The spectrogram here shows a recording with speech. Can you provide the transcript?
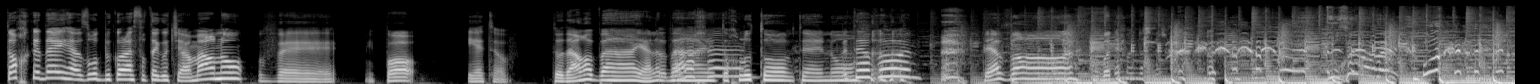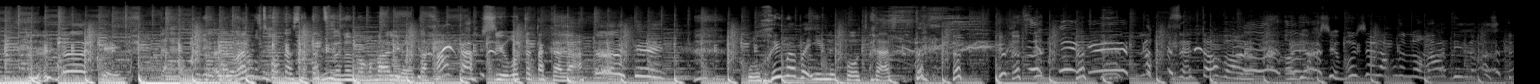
תוך כדי היעזרות בכל האסטרטגיות שאמרנו, ומפה יהיה טוב. תודה רבה, יאללה תודה ביי, לכם. תאכלו טוב, תהנו. בתיאבון. תיאבון. ברוכים הבאים. אוקיי, אז אנחנו צריכות לעשות את עצמנו נורמליות, אחר כך שיראו את התקלה. אוקיי. ברוכים הבאים לפודקאסט. זה טוב, אורלי. עוד יחשבו שאנחנו נורא עדינות. הבאים.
